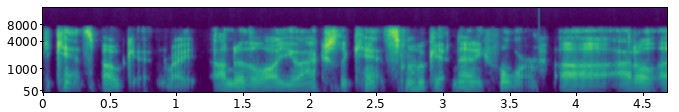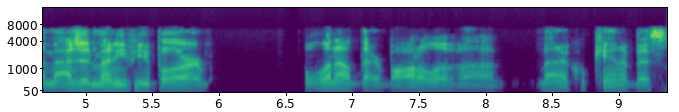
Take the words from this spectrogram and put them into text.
you can't smoke it, right? Under the law, you actually can't smoke it in any form. Uh, I don't imagine many people are pulling out their bottle of uh, medical cannabis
